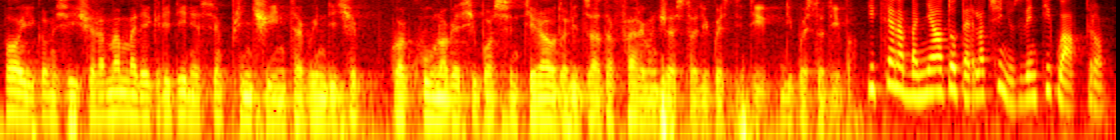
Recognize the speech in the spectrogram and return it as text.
poi come si dice la mamma dei cretini è sempre incinta, quindi c'è qualcuno che si può sentire autorizzato a fare un gesto di, questi, di questo tipo. Tiziana Bagnato per la CNews 24.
